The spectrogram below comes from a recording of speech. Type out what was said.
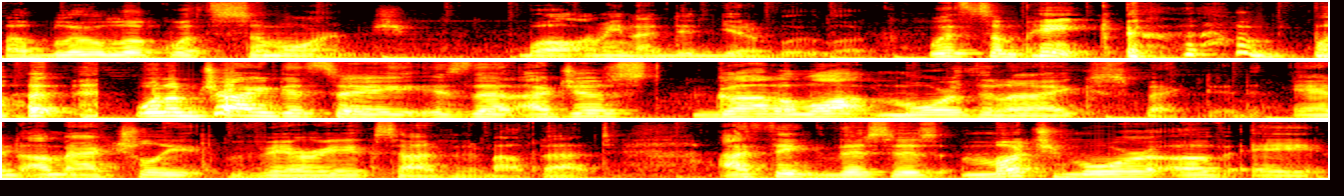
a blue look with some orange. Well, I mean, I did get a blue look with some pink. but what I'm trying to say is that I just got a lot more than I expected. And I'm actually very excited about that. I think this is much more of a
